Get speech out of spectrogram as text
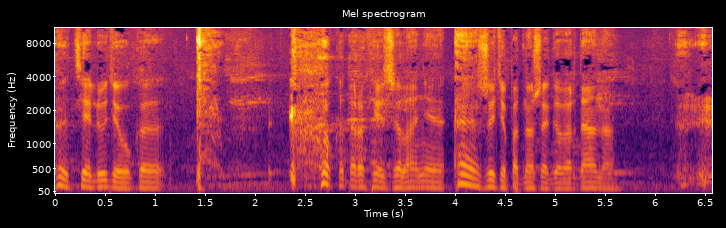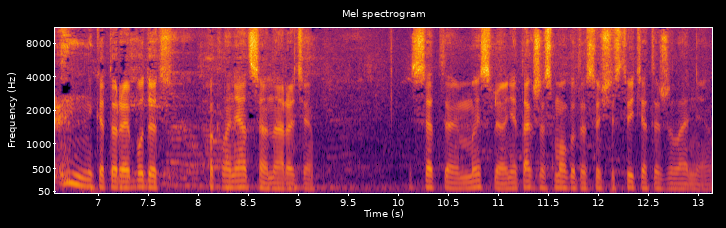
Те люди, у, ко... у которых есть желание жить у подножия Гавардана, которые будут поклоняться Нараде, с этой мыслью они также смогут осуществить это желание.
